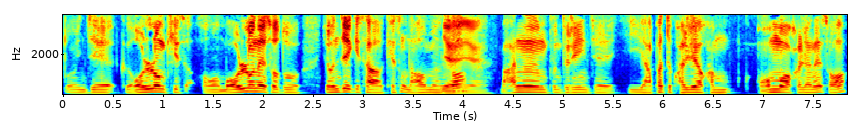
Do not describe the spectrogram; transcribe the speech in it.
또 이제 그 언론 기사 어 뭐 언론에서도 연재 기사 계속 나오면서 예, 예. 많은 분들이 이제 이 아파트 관리와 관- 업무와 관련해서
